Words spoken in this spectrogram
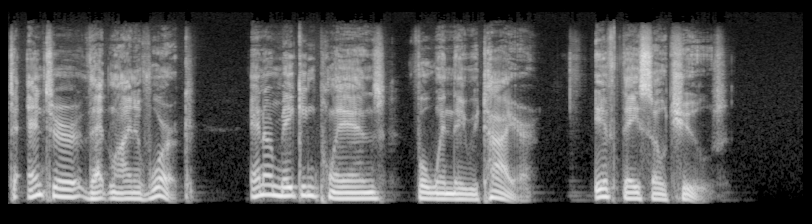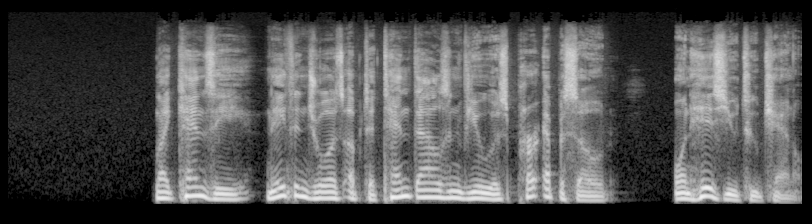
to enter that line of work and are making plans for when they retire, if they so choose. Like Kenzie, Nathan draws up to 10,000 viewers per episode on his YouTube channel.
